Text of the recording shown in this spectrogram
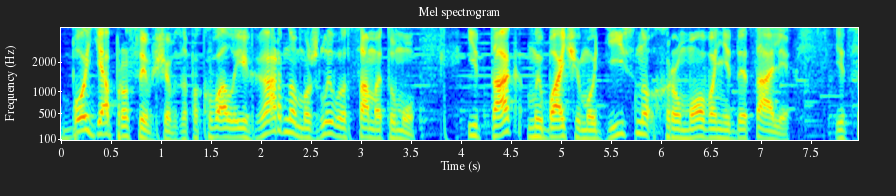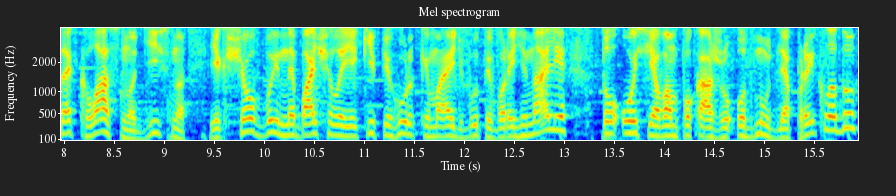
бо я просив, щоб запакували їх гарно, можливо, саме тому. І так ми бачимо дійсно хромовані деталі. І це класно, дійсно. Якщо ви не бачили, які фігурки мають бути в оригіналі, то ось я вам покажу одну для прикладу.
